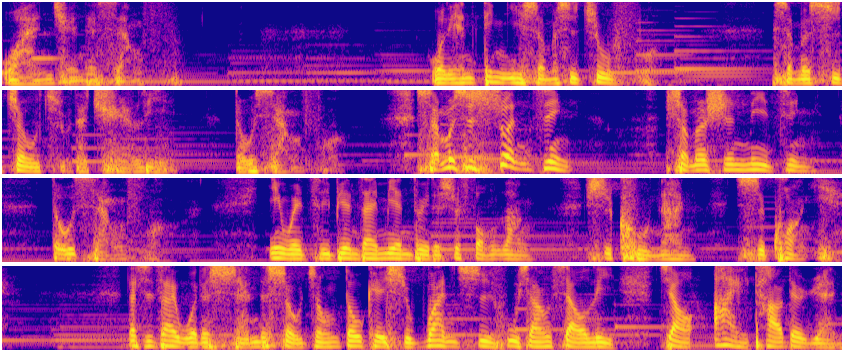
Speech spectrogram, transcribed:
完全的降服。我连定义什么是祝福、什么是咒诅的权利都降服。什么是顺境、什么是逆境都降服。因为即便在面对的是风浪、是苦难、是旷野。但是在我的神的手中，都可以使万事互相效力，叫爱他的人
